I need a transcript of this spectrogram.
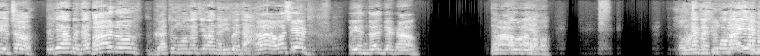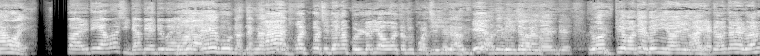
વેચો. એટલે આ બધા હાલો ગતુમોમાં જેવા નહીં બધા હા આવો શેઠ અહીં અંદર જ બેઠા તને આવો. આવો. ઓલા ગતુમોમાં એવા ના હોય પાર્ટી આવો સીધા બે જો એટલે એ બહુ નાટક ના આ. પોચ પોચ હજારના ફોલ્ડરી આવો તમે પહોંચી જજો. એ બે જણા. એવા રૂપિયા માટે બે અહીંયા આ આયા. એડવાન્સ ના એડવાન્સ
